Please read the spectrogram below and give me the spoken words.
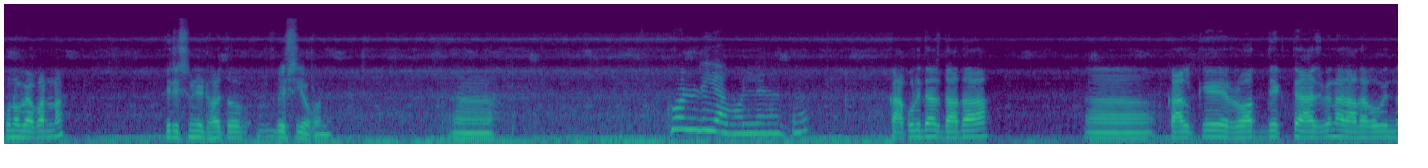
কোনো ব্যাপার না। তিরিশ মিনিট হয়তো বেশি ওখানে। কোন রিয়া বললে না তো কাকুলি দাস দাদা কালকে রথ দেখতে আসবে না রাধা গোবিন্দ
